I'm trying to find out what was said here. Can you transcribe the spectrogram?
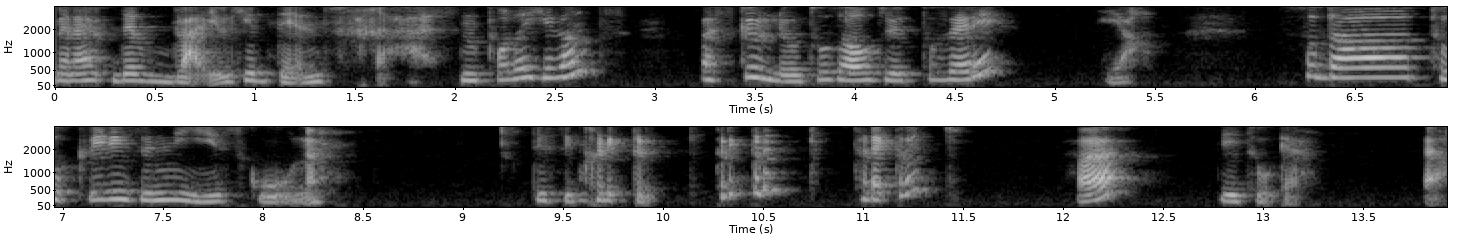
men jeg, det ble jo ikke den fresen på det, ikke sant? Og jeg skulle jo tross alt ut på ferie. Ja, så da tok vi disse nye skoene. Disse klikk, klikk, klikk, klikk, klikk, klikk. Hæ? De tok jeg. Ja.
